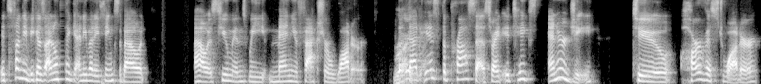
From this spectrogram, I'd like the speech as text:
It's funny because I don't think anybody thinks about how as humans we manufacture water. Right. But that is the process, right? It takes energy to harvest water,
